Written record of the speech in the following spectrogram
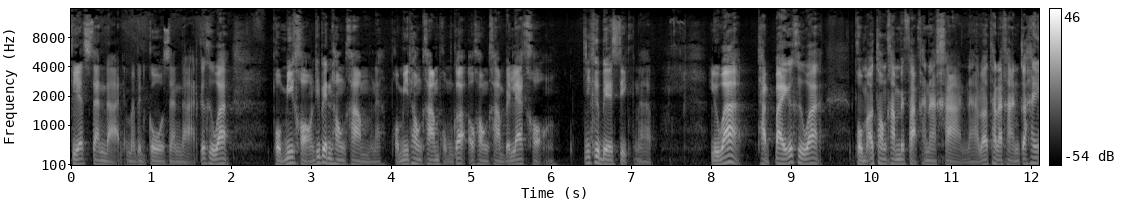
fiat standard เนี่ยมันเป็น gold standard ก็คือว่าผมมีของที่เป็นทองคำนะผมมีทองคำผมก็เอาทองคำไปแลกของนี่คือเบสิกนะครับหรือว่าถัดไปก็คือว่าผมเอาทองคำไปฝากธนาคารนะครับแล้วธนาคารก็ให้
